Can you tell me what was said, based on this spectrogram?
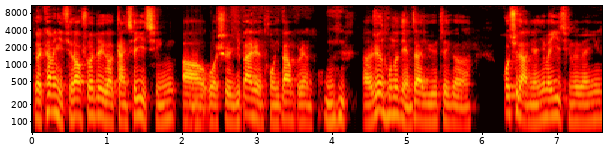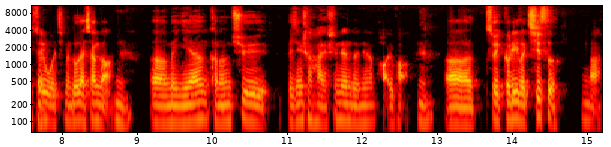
对，凯文，你提到说这个感谢疫情啊，我是一半认同，一半不认同。嗯，呃，认同的点在于这个过去两年因为疫情的原因，所以我基本都在香港。嗯，呃，每年可能去北京、上海、深圳的那边跑一跑。嗯，呃，所以隔离了七次啊，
